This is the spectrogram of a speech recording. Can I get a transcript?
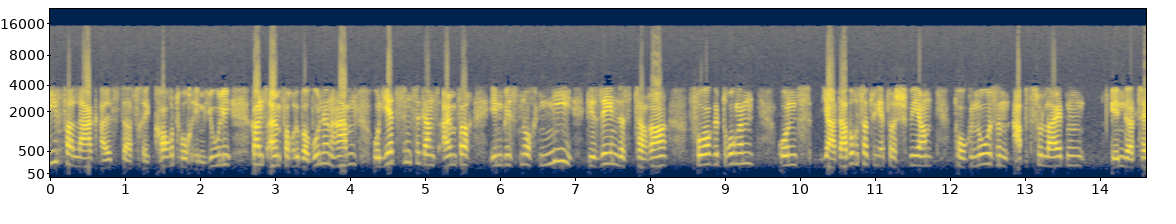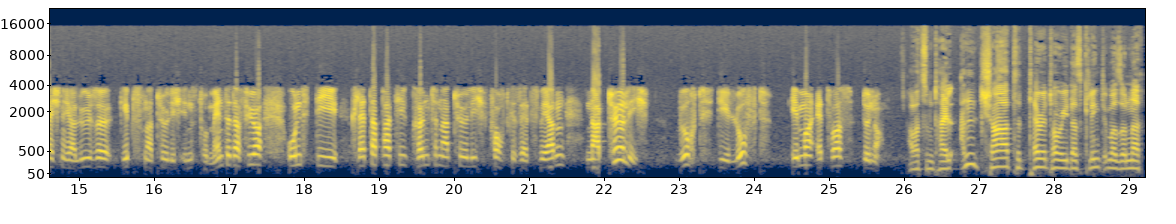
tiefer lag als das Rekordhoch im Juli, ganz einfach überwunden haben. Und jetzt sind sie ganz einfach in bis noch nie gesehenes Terrain vorgedrungen. Und ja, da wird es natürlich etwas schwer, Prognosen abzuleiten. In der technischen Analyse gibt es natürlich Instrumente dafür und die Kletterpartie könnte natürlich fortgesetzt werden. Natürlich wird die Luft immer etwas dünner. Aber zum Teil Uncharted Territory. Das klingt immer so nach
